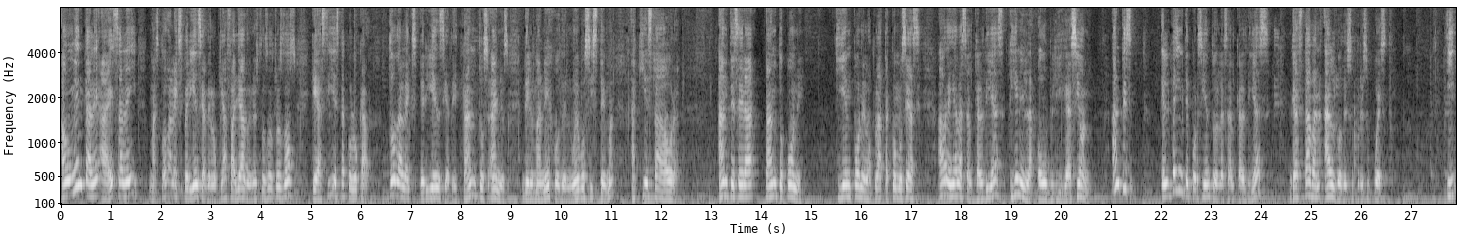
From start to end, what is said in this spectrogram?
Aumentale a esa ley más toda la experiencia de lo que ha fallado en estos otros dos, que así está colocado toda la experiencia de tantos años del manejo del nuevo sistema, aquí está ahora. Antes era tanto pone, quién pone la plata, cómo se hace. Ahora ya las alcaldías tienen la obligación. Antes el 20% de las alcaldías gastaban algo de su presupuesto. Y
